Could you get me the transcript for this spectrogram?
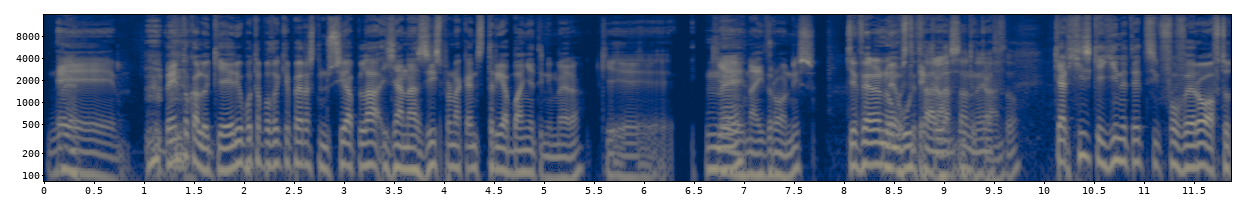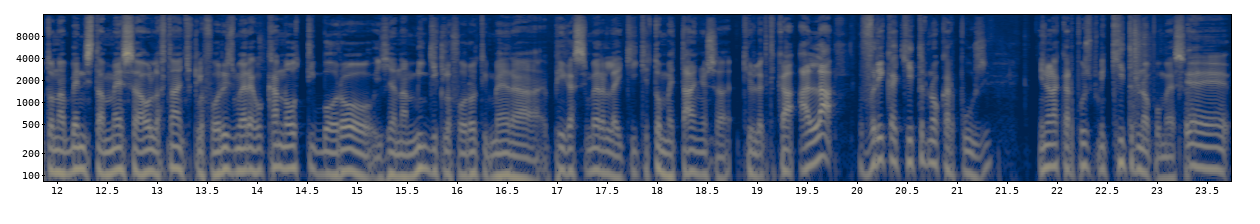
Ναι. Ε, μπαίνει το καλοκαίρι, οπότε από εδώ και πέρα στην ουσία απλά για να ζεις πρέπει να κάνεις τρία μπάνια την ημέρα και, Ναι. και να υδρώνεις. Και δεν εννοούμε Ναι, στη ούτε καν, θάλασσα, ούτε ναι, καν. αυτό. Και αρχίζει και γίνεται έτσι φοβερό αυτό το να μπαίνεις στα μέσα, όλα αυτά, να κυκλοφορείς μέρα. Εγώ κάνω ό,τι μπορώ για να μην κυκλοφορώ τη μέρα. Πήγα σήμερα λαϊκή και το μετάνιωσα κυριολεκτικά. Αλλά βρήκα κίτρινο καρπούζι. Είναι ένα καρπούζι που είναι κίτρινο από μέσα. Ε,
